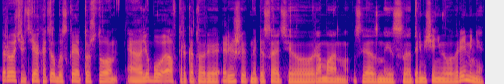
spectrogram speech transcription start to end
В первую очередь я хотел бы сказать то, что э, любой автор, который решит написать э, роман, связанный с перемещениями во времени,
